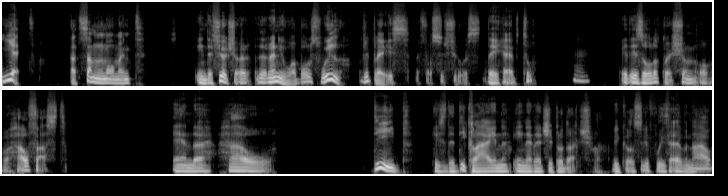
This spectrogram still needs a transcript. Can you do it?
Yet, at some moment in the future, the renewables will replace the fossil fuels. They have to. Mm. It is all a question of how fast and uh, how deep is the decline in energy production. Because if we have now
